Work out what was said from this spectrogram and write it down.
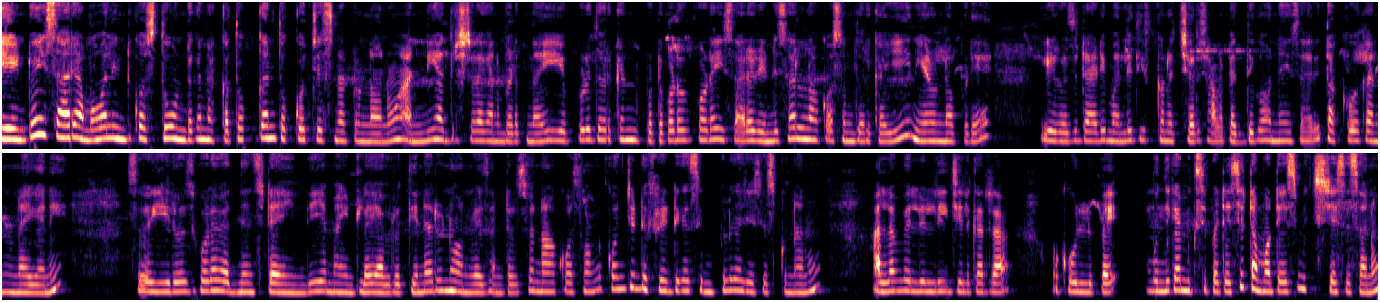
ఏంటో ఈసారి అమ్మ వాళ్ళ ఇంటికి వస్తూ ఉండగా నక్క తొక్కని తొక్కొచ్చేసినట్టున్నాను. అన్నీ అదృష్టాలు కనబడుతున్నాయి. ఎప్పుడు దొరికిన పుట్టగొడుగు కూడా ఈసారి రెండుసార్లు నా కోసం దొరికాయి. నేనున్నప్పుడే ఈరోజు డాడీ మళ్ళీ తీసుకొని వచ్చారు. చాలా పెద్దగా ఉన్నాయి ఈసారి తక్కువ కానీ ఉన్నాయి కానీ సో ఈరోజు కూడా వెడ్నెస్డే అయింది. మా ఇంట్లో ఎవరు తినరు నాన్ వెజ్ అంటారు. సో నా కోసం కొంచెం డిఫరెంట్గా సింపుల్గా చేసేసుకున్నాను. అల్లం వెల్లుల్లి జీలకర్ర ఒక ఉల్లిపాయ. ముందుగా మిక్సీ పెట్టేసి టమాటో వేసి మిక్స్ చేసేసాను.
